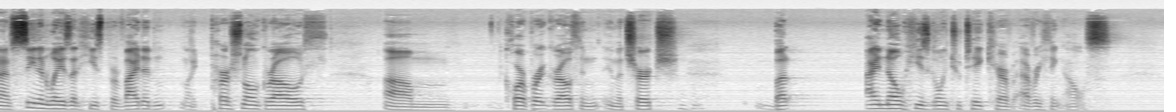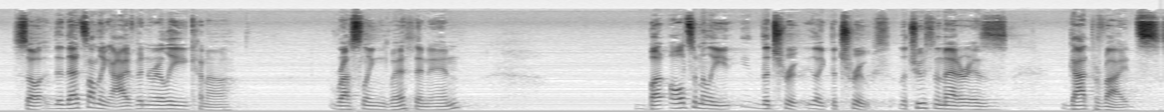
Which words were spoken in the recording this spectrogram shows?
And I've seen in ways that He's provided like personal growth, um, corporate growth in, in the church. But I know He's going to take care of everything else. So th- that's something I've been really kind of wrestling with and in. But ultimately, the truth, like the truth, the truth of the matter is, God provides.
